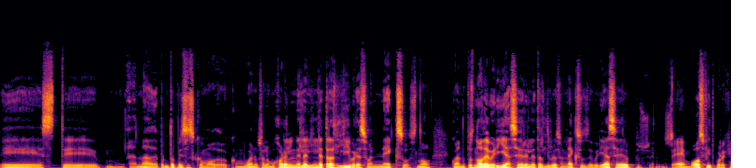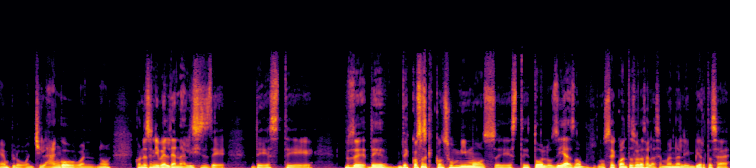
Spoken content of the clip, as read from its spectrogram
eh, este, ah, nada, de pronto piensas como, como bueno, pues, a lo mejor en, letras libres o en nexos, ¿no? Cuando pues no debería ser en letras libres o en nexos, debería ser, pues, en, no sé, en BuzzFeed, por ejemplo, o en Chilango, o en, ¿no? Con ese nivel de análisis de, de este... Pues de, de, cosas que consumimos este, todos los días, ¿no? Pues no sé cuántas horas a la semana le inviertas a,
